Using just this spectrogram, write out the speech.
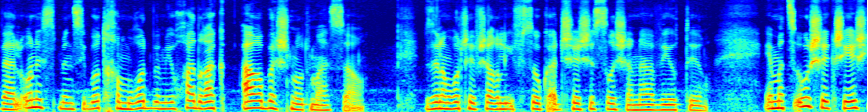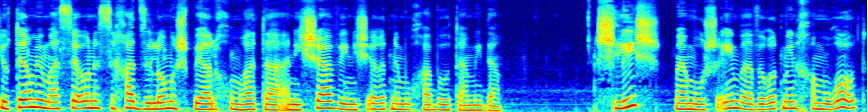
ועל אונס בנסיבות חמורות במיוחד רק ארבע שנות מאסר. וזה למרות שאפשר לפסוק עד 16 שנה ויותר. הם מצאו שכשיש יותר ממעשה אונס אחד זה לא משפיע על חומרת הענישה והיא נשארת נמוכה באותה מידה. שליש מהמורשעים בעבירות מין חמורות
